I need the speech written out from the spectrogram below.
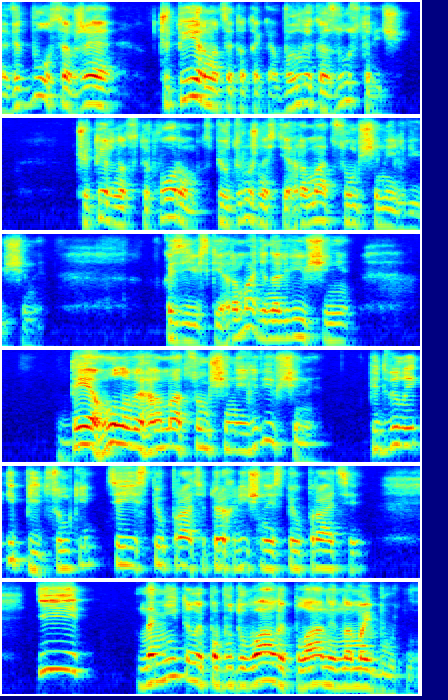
Відбувся вже 14 така велика зустріч, 14 форум співдружності громад Сумщини і Львівщини в Казіївській громаді на Львівщині, де голови громад Сумщини і Львівщини підвели і підсумки цієї співпраці, трьохрічної співпраці, і намітили, побудували плани на майбутнє.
